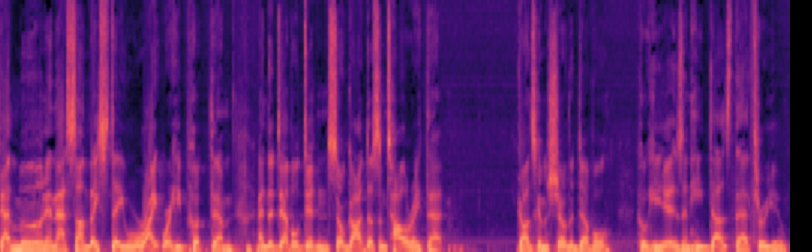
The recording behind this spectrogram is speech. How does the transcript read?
That moon and that sun, they stay right where he put them. And the devil didn't. So God doesn't tolerate that. God's going to show the devil who he is, and he does that through you.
